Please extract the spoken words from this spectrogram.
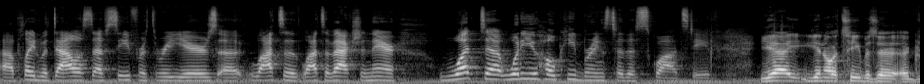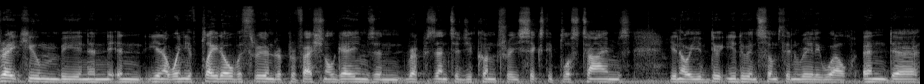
uh, played with Dallas FC for three years, uh, lots, of, lots of action there. What, what do you hope he brings to this squad, Steve? Yeah, you know, Atiba's a, a great human being, and, and you know, when you've played over 300 professional games and represented your country 60 plus times, you know, you do, you're doing something really well. And uh,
